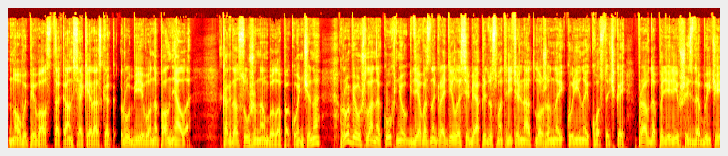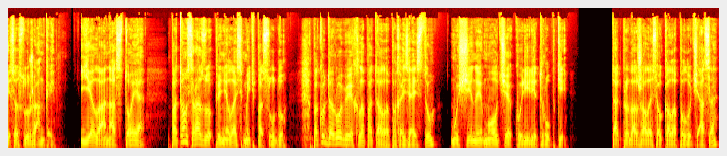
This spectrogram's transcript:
но выпивал стакан всякий раз, как Руби его наполняла. Когда с ужином было покончено, Руби ушла на кухню, где вознаградила себя предусмотрительно отложенной куриной косточкой, правда, поделившись добычей со служанкой. Ела она стоя, потом сразу принялась мыть посуду. Покуда Руби хлопотала по хозяйству, мужчины молча курили трубки. Так продолжалось около получаса,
